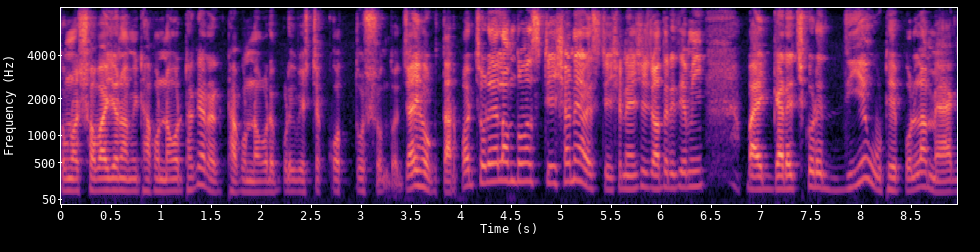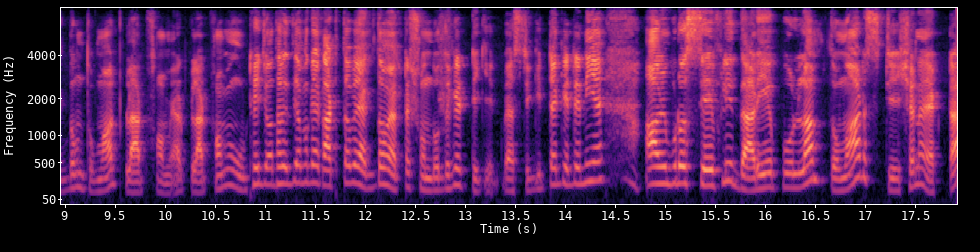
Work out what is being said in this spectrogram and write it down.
তোমরা সবাই যেন আমি ঠাকুরনগর থাকি, আর ঠাকুরনগরের পরিবেশটা কত সুন্দর। যাই হোক, তারপর চলে এলাম তোমার স্টেশনে আর স্টেশনে এসে যথারীতি আমি বাইক গ্যারেজ করে দিয়ে উঠে পড়লাম একদম তোমার প্ল্যাটফর্মে আর প্ল্যাটফর্মে উঠে যথারীতি আমাকে কাটতে হবে একদম একটা সুন্দর দেখে টিকিট ব্যাস টিকিটটা কেটে নিয়ে আমি পুরো সেফলি দাঁড়িয়ে পড়লাম তোমার স্টেশনে একটা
